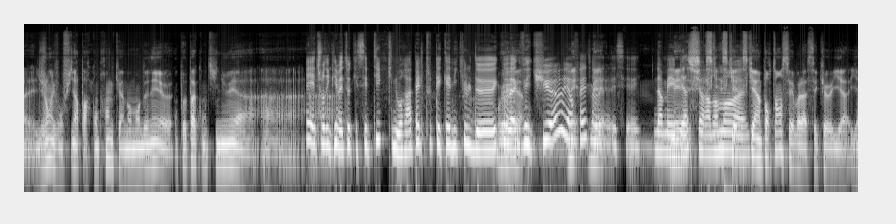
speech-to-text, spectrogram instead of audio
euh, les gens ils vont finir par comprendre qu'à un moment donné, euh, on peut pas continuer à. à- Il y a toujours des climato-sceptiques qui nous rappellent toutes les canicules de... qu'on a vécues. Ah oui, en fait, mais- Non, mais, bien sûr, à un moment... Ce qui, est, euh, ce qui est important, c'est voilà, c'est qu'il y y, y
